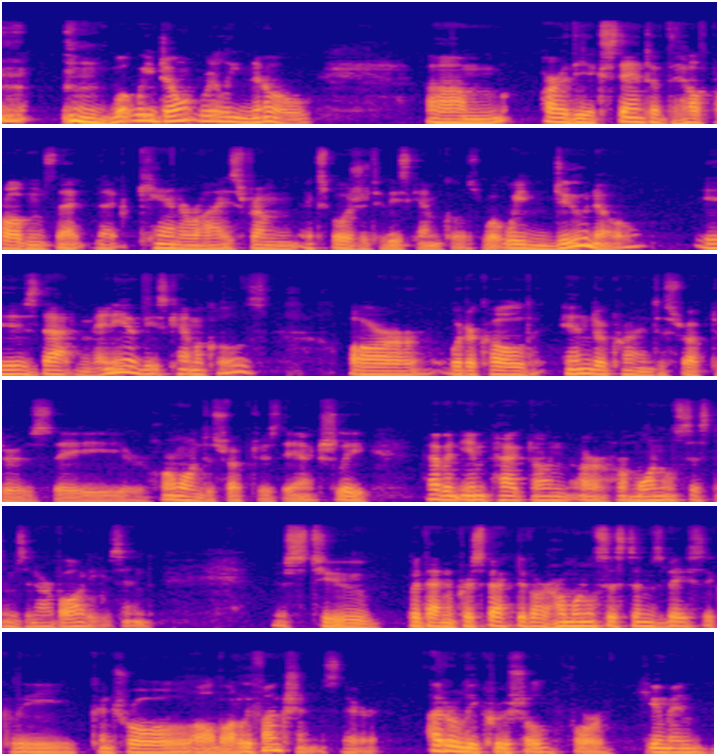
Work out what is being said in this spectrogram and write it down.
what we don't really know um, are the extent of the health problems that, that can arise from exposure to these chemicals. What we do know is that many of these chemicals are what are called endocrine disruptors. They are hormone disruptors. They actually have an impact on our hormonal systems in our bodies. And just to put that in perspective, our hormonal systems basically control all bodily functions. They're utterly crucial for human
